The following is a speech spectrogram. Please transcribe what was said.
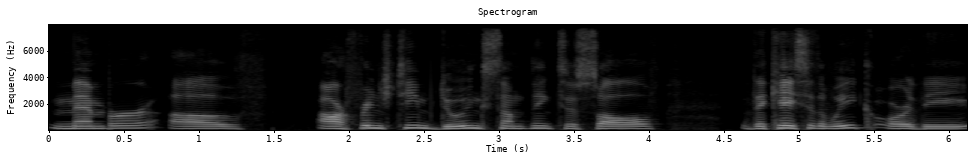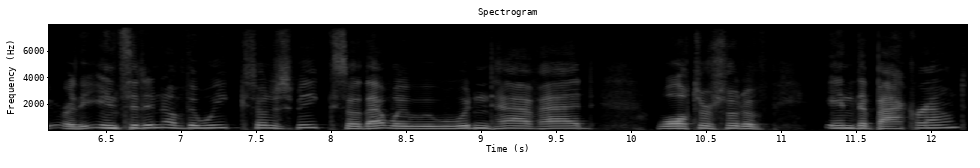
member of our fringe team doing something to solve the case of the week or the or the incident of the week, so to speak. So that way we wouldn't have had Walter sort of in the background.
